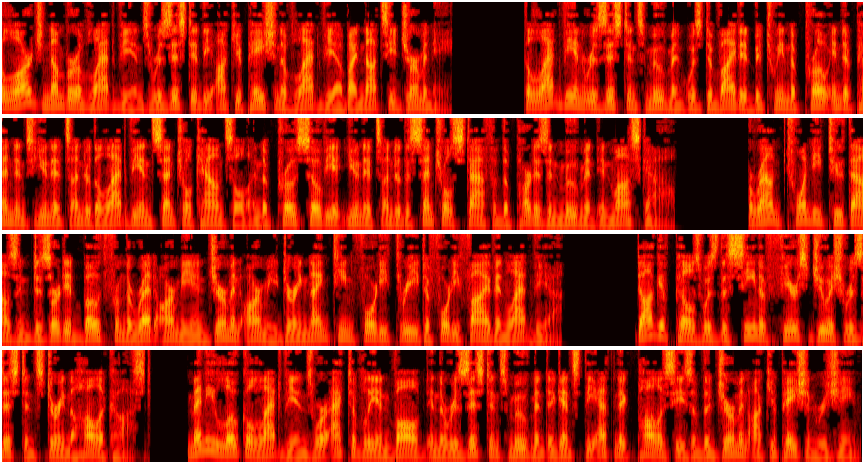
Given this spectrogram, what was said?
A large number of Latvians resisted the occupation of Latvia by Nazi Germany. The Latvian resistance movement was divided between the pro-independence units under the Latvian Central Council and the pro-Soviet units under the Central Staff of the partisan movement in Moscow. Around 22,000 deserted both from the Red Army and German Army during 1943–45 in Latvia. Daugavpils was the scene of fierce Jewish resistance during the Holocaust. Many local Latvians were actively involved in the resistance movement against the ethnic policies of the German occupation regime.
